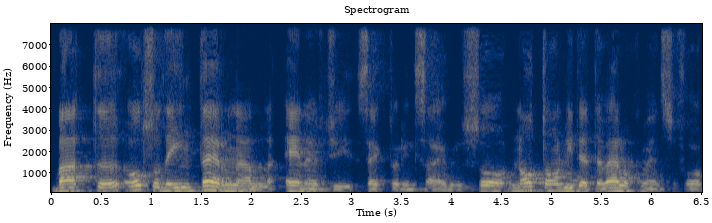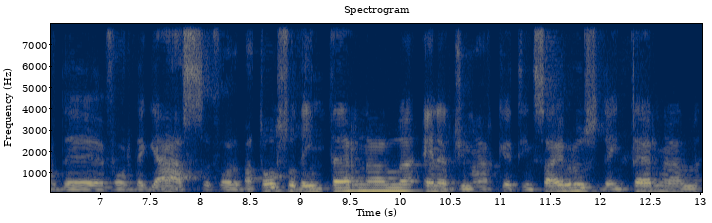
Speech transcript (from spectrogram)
but uh, also the internal energy sector in Cyprus. So not only the developments for the for the gas, for but also the internal energy market in Cyprus, the internal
